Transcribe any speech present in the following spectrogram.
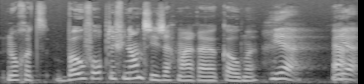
nog het bovenop de financiën, zeg maar, eh, komen. Ja, Ja. ja.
